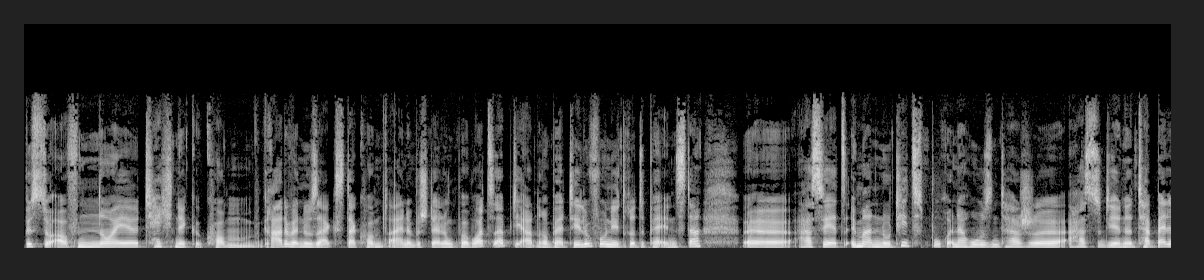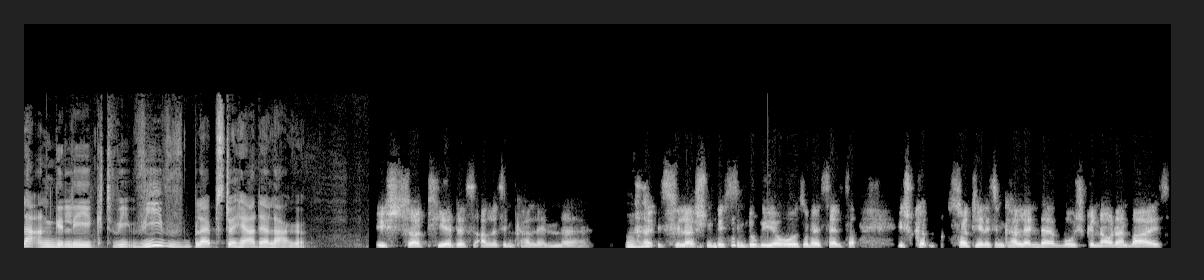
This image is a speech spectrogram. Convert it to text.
Bist du auf neue Technik gekommen? Gerade wenn du sagst, da kommt eine Bestellung per WhatsApp, die andere per Telefon, die dritte per Insta. Äh, hast du jetzt immer ein Notizbuch in der Hosentasche? Hast du dir eine Tabelle angelegt? Wie, wie bleibst du Herr der Lage? Ich sortiere das alles im Kalender. Mhm. Ist vielleicht ein bisschen dubios oder seltsam. Ich sortiere das im Kalender, wo ich genau dann weiß,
